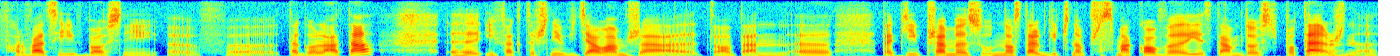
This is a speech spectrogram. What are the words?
w Chorwacji i w Bośni w tego lata i faktycznie widziałam, że to ten taki przemysł nostalgiczno-przysmakowy jest tam dość potężny.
